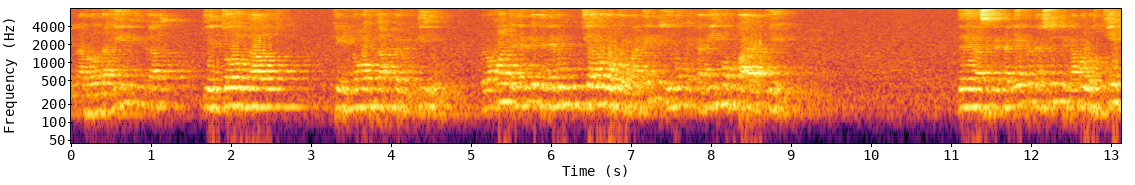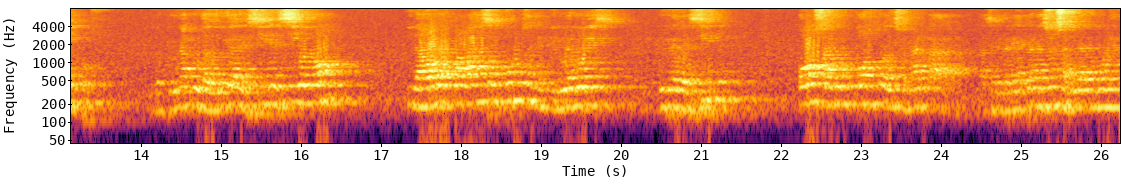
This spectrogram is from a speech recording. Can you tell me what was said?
en las rondas hídricas y en todos lados que no están permitidos. Pero vamos a tener que tener un diálogo permanente y unos mecanismos para que desde la Secretaría de Planeación tengamos los tiempos, lo que una curaduría decide sí o no, y la obra no avanza a un punto en el que luego es irreversible o sale un costo adicional para la Secretaría de Planeación salir a demoler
